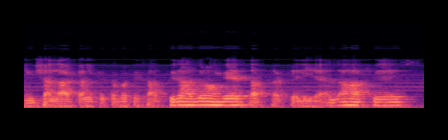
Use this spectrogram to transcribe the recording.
इन कल के सबक के साथ फिर हाजिर होंगे। तब तक के लिए अल्लाह हाफिज़।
